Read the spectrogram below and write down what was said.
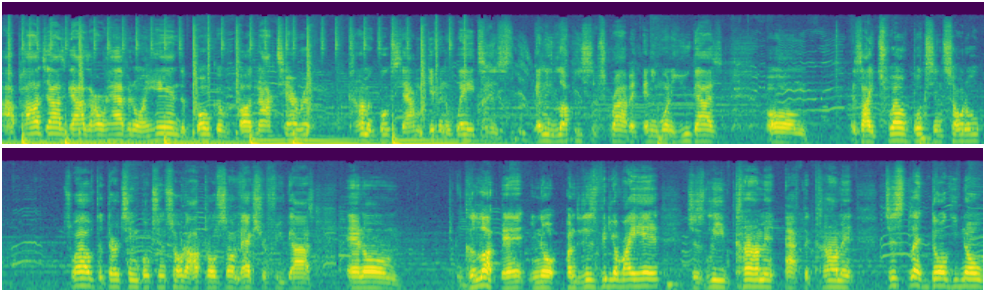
i apologize guys i don't have it on hand the bulk of uh nocterra comic books that i'm giving away to any lucky subscriber any one of you guys um it's like 12 books in total. 12 to 13 books in total. I'll throw some extra for you guys. And um good luck, man. You know, under this video right here, just leave comment after comment. Just let Doggy know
